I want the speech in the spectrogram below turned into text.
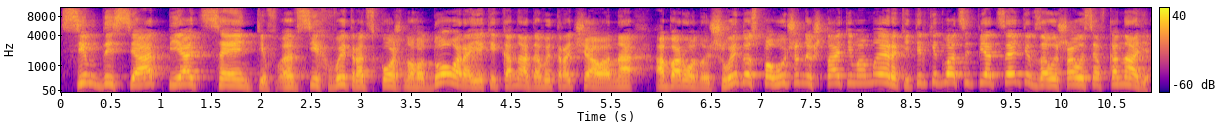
75 центів е, всіх витрат з кожного долара, які Канада витрачала на оборону, йшли до Сполучених Штатів Америки. Тільки 25 центів залишалися в Канаді.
